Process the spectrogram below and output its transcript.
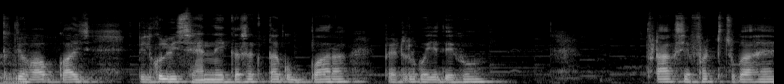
सकते हो आप गाइज़ बिल्कुल भी सहन नहीं कर सकता गुब्बारा। पेट्रोल को ये देखो। फटाक से फट चुका है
